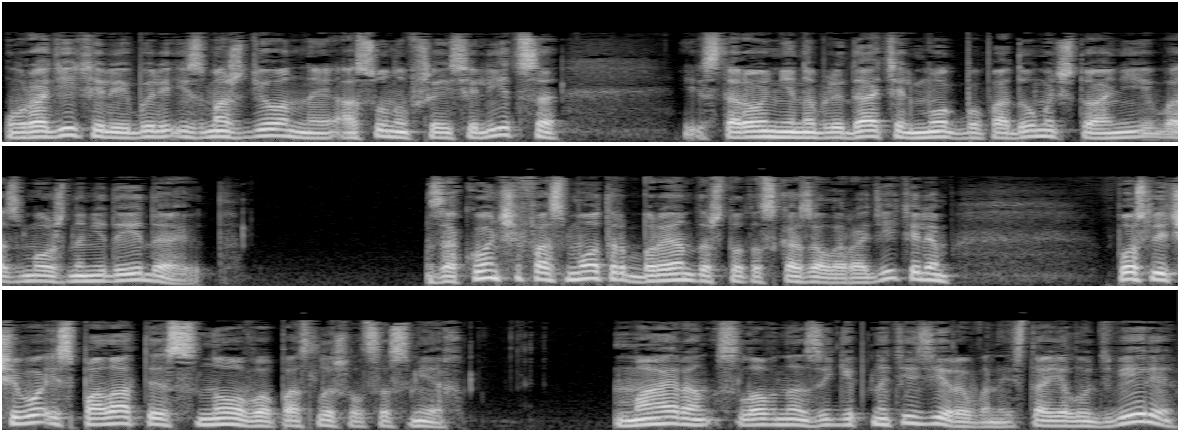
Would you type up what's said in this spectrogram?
У родителей были изможденные, осунувшиеся лица, и сторонний наблюдатель мог бы подумать, что они, возможно, не доедают. Закончив осмотр, Бренда что-то сказала родителям — после чего из палаты снова послышался смех. Майрон, словно загипнотизированный, стоял у двери,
